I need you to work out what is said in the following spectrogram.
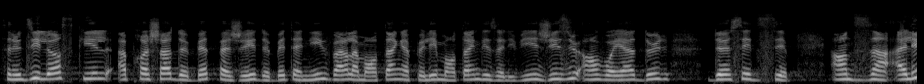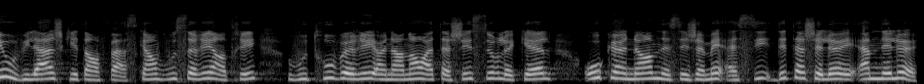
Ça nous dit, lorsqu'il approcha de Bethpagée, de Béthanie, vers la montagne appelée montagne des Oliviers, Jésus envoya deux de ses disciples en disant, allez au village qui est en face. Quand vous serez entrés, vous trouverez un anon attaché sur lequel aucun homme ne s'est jamais assis. Détachez-le et amenez-le.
